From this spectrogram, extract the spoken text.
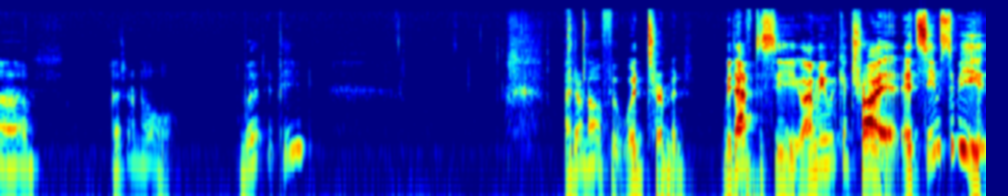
Um, I don't know. Would it be? I don't know if it would Termin. We'd have to see. you. I mean, we could try it. It seems to be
